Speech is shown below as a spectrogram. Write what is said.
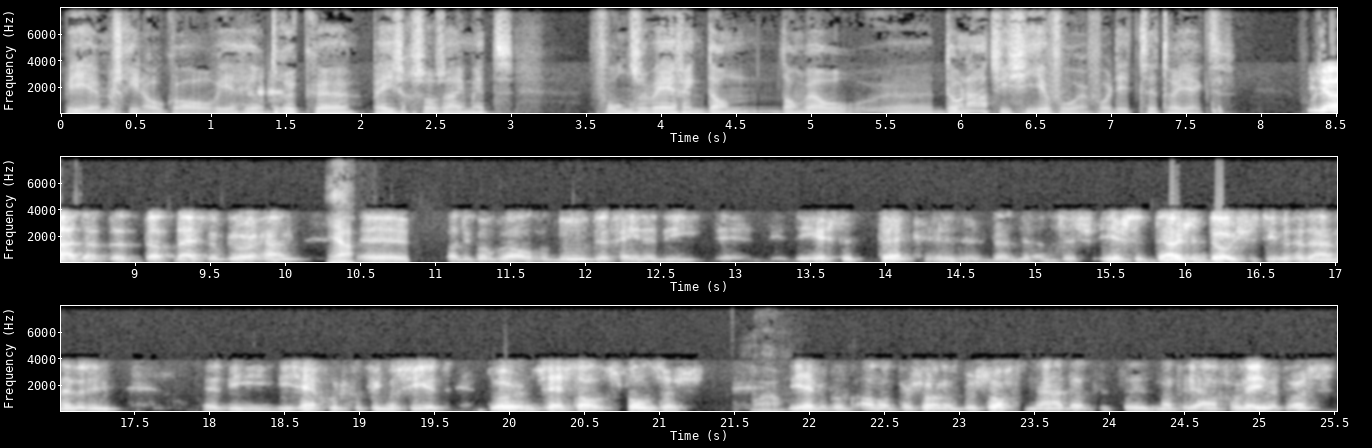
Beer misschien ook wel weer heel druk bezig zal zijn met fondsenwerving dan, dan wel donaties hiervoor, voor dit traject. Ja, dat, dat, dat blijft ook doorgaan. Ja. Wat ik ook wel doe, degene die de eerste track, eh, de, dus eerste duizend doosjes die we gedaan hebben nu, eh, die, die zijn goed gefinancierd door een zestal sponsors. Die heb ik ook allemaal persoonlijk bezocht nadat het eh, materiaal geleverd was.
